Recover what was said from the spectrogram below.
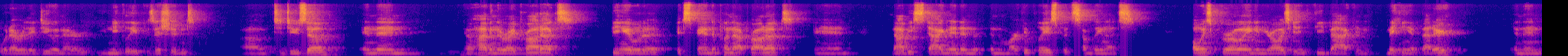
whatever they do and that are uniquely positioned um, to do so. And then, you know, having the right product, being able to expand upon that product and not be stagnant in the, in the marketplace, but something that's always growing and you're always getting feedback and making it better. And then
